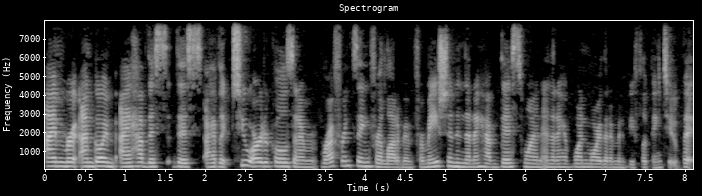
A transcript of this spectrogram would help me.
I'm re- I'm going I have this this I have like two articles that I'm referencing for a lot of information and then I have this one and then I have one more that I'm going to be flipping to. But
